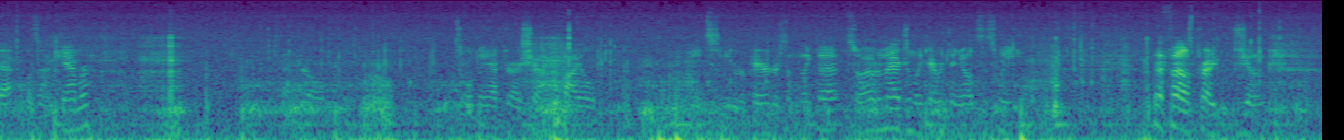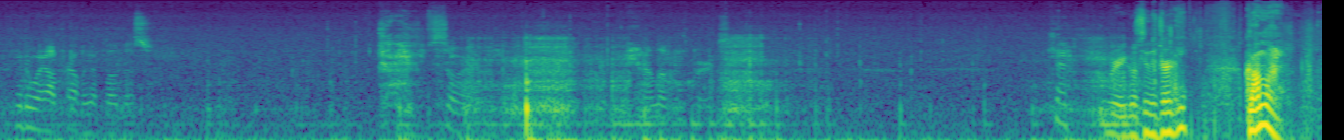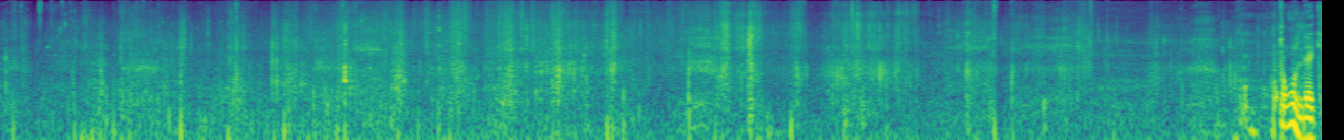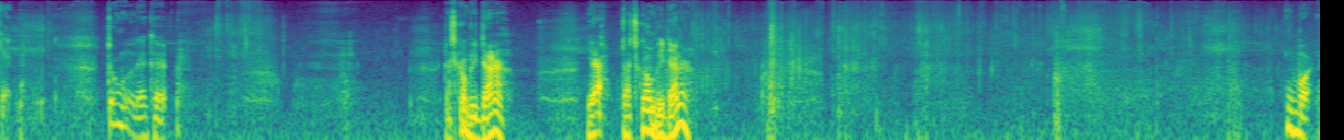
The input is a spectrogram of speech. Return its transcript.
that was on camera. That girl told me after I shot needs to be repaired or something like that. So I would imagine like everything else this week, that file's probably junk. Either way, I'll probably upload this. I'm. Man, I love these birds. Okay. Ready to go see the turkey? Come on. Don't lick it. Don't lick it. That's gonna be dinner. Yeah, that's gonna be dinner. What?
